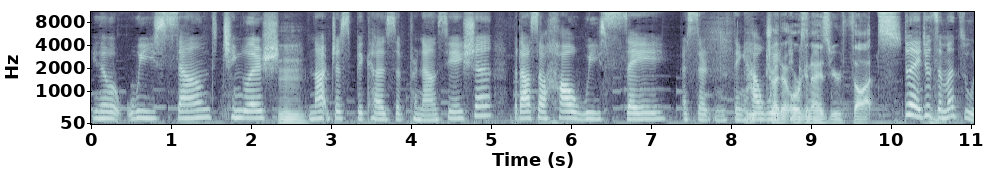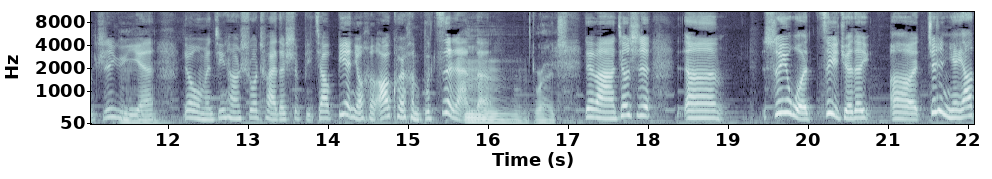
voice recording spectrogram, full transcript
you know we sound Chinglish not just because of pronunciation, but also how we say a certain thing, how we Try to ex- organize your thoughts. 对，就怎么组织语言，就我们经常说出来的是比较别扭、很 awkward、很不自然的。 Mm, right. 对吧？就是，嗯、所以我自己觉得，呃，就是你也要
